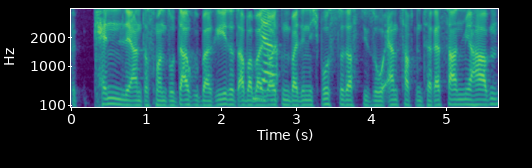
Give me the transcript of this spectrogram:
äh, kennenlernt, dass man so darüber redet, aber bei Ja. Leuten, bei denen ich wusste, dass die so ernsthaft Interesse an mir haben,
